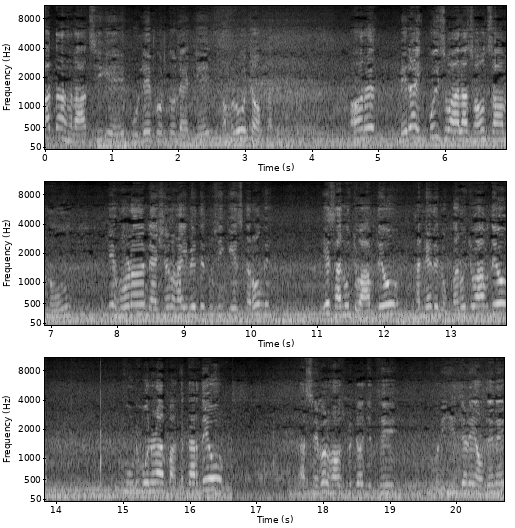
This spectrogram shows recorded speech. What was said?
ਤੱਕ ਲਓ ਹਾਲਾਤ ਸੀਗੇ ਬੂਲੇਪੁਰ ਤੋਂ ਲੈ ਕੇ ਅਮਲੋ ਚੌਕ ਤੱਕ। ਔਰ ਮੇਰਾ ਇੱਕੋ ਹੀ ਸਵਾਲ ਆ ਸੌਨ ਸਾਹਿਬ ਨੂੰ ਕਿ ਹੁਣ ਨੈਸ਼ਨਲ ਹਾਈਵੇ ਤੇ ਤੁਸੀਂ ਕੇਸ ਕਰੋਗੇ? ਇਹ ਸਾਨੂੰ ਜਵਾਬ ਦਿਓ, ਖੰਨੇ ਦੇ ਲੋਕਾਂ ਨੂੰ ਜਵਾਬ ਦਿਓ, ਝੂਠ ਬੋਲਣਾ ਬੰਦ ਕਰ ਦਿਓ। ਆ ਸਿਵਲ ਹਸਪੀਟਲ ਜਿੱਥੇ ਮਰੀਜ਼ ਜਿਹੜੇ ਆਉਂਦੇ ਨੇ,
